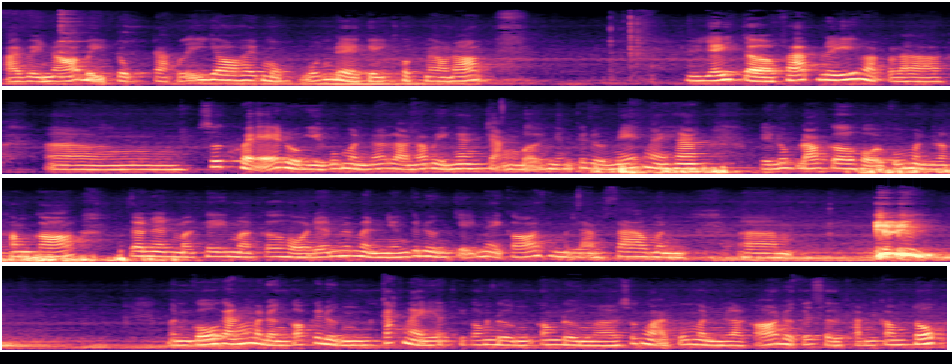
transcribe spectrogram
Tại vì nó bị trục trặc lý do hay một vấn đề kỹ thuật nào đó. Giấy tờ pháp lý hoặc là à, sức khỏe đồ gì của mình đó là nó bị ngăn chặn bởi những cái đường nét này ha. Thì lúc đó cơ hội của mình là không có. Cho nên mà khi mà cơ hội đến với mình những cái đường chỉ này có thì mình làm sao mình à, mình cố gắng mà đừng có cái đường cắt này thì con đường con đường ờ, xuất ngoại của mình là có được cái sự thành công tốt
